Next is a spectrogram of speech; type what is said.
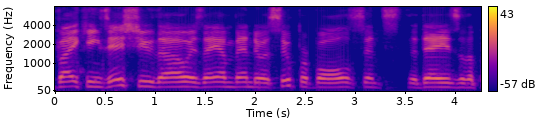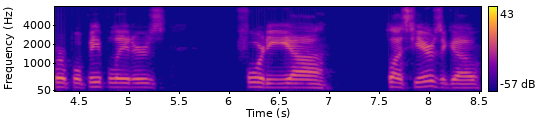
vikings issue though is they haven't been to a super bowl since the days of the purple people eaters 40 uh, plus years ago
